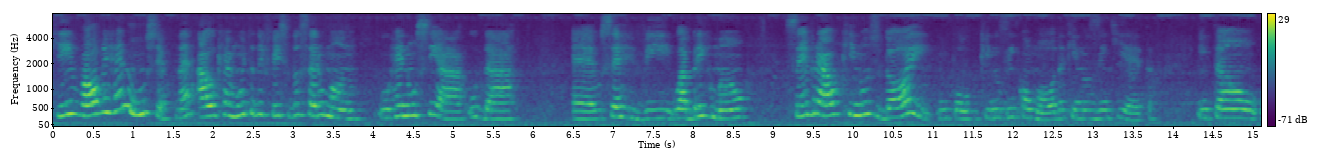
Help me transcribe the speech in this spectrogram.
que envolve renúncia, né? Algo que é muito difícil do ser humano. O renunciar, o dar, é, o servir, o abrir mão, sempre é algo que nos dói um pouco, que nos incomoda, que nos inquieta. Então,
